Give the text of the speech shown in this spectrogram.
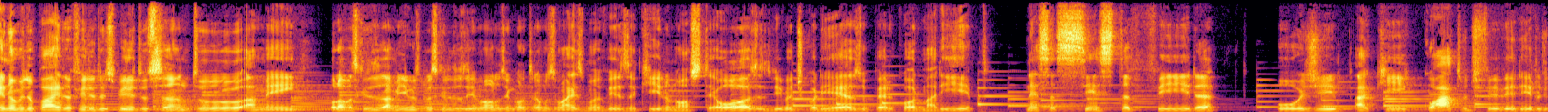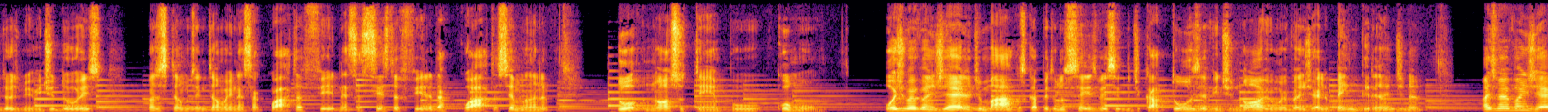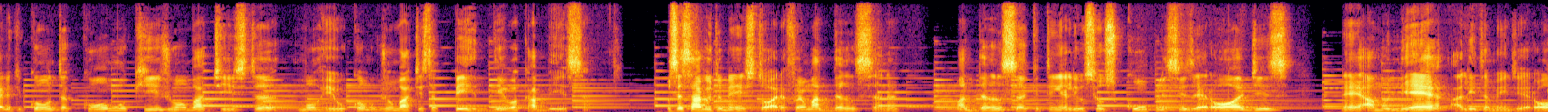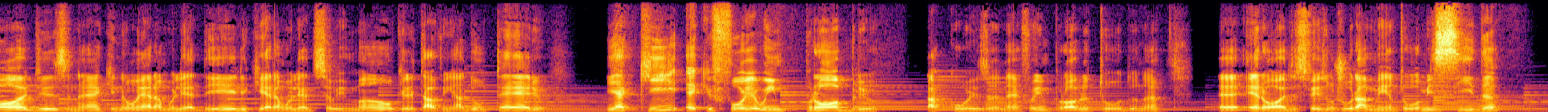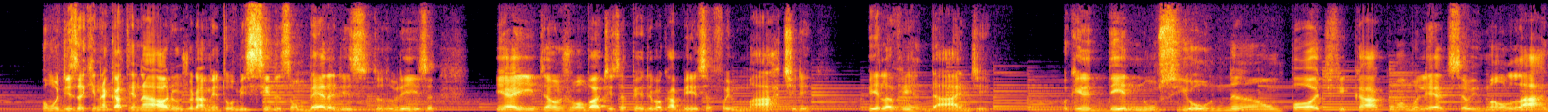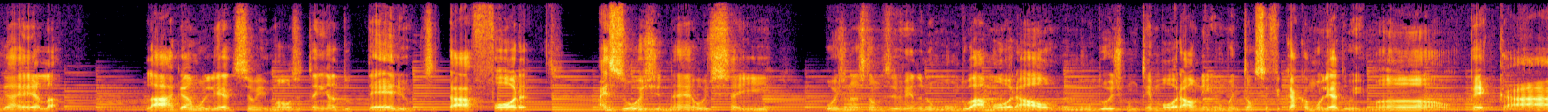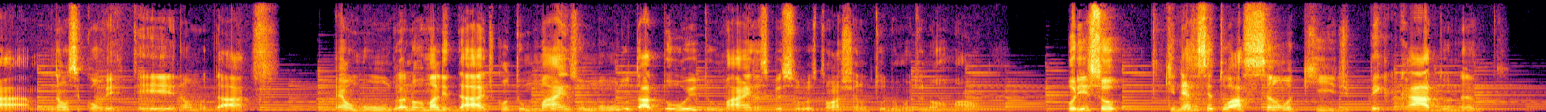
Em nome do Pai, do Filho e do Espírito Santo. Amém. Olá, meus queridos amigos, meus queridos irmãos, nos encontramos mais uma vez aqui no nosso Teoses, Viva de Coriezo, Percor Maria, nessa sexta-feira, hoje, aqui, 4 de fevereiro de 2022. Nós estamos então aí nessa quarta-feira, nessa sexta-feira da quarta semana do nosso tempo comum. Hoje o Evangelho de Marcos, capítulo 6, versículo de 14 a 29, um evangelho bem grande, né? Mas é o evangelho que conta como que João Batista morreu, como que João Batista perdeu a cabeça. Você sabe muito bem a história, foi uma dança, né? Uma dança que tem ali os seus cúmplices, Herodes, né? a mulher ali também de Herodes, né? que não era a mulher dele, que era a mulher de seu irmão, que ele estava em adultério e aqui é que foi o impróbrio da coisa, né? Foi o impróbrio todo, né? É, Herodes fez um juramento homicida, como diz aqui na Catena Áurea, um juramento homicida, São Beda diz sobre isso. E aí, então, João Batista perdeu a cabeça, foi mártir pela verdade, porque ele denunciou: não pode ficar com a mulher do seu irmão, larga ela. Larga a mulher do seu irmão, você está em adultério, você está fora. Mas hoje, né? Hoje isso aí, hoje nós estamos vivendo num mundo amoral, um mundo hoje que não tem moral nenhuma. Então, se ficar com a mulher do irmão, pecar, não se converter, não mudar, é o mundo, a normalidade. Quanto mais o mundo tá doido, mais as pessoas estão achando tudo muito normal. Por isso que nessa situação aqui de pecado, né?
